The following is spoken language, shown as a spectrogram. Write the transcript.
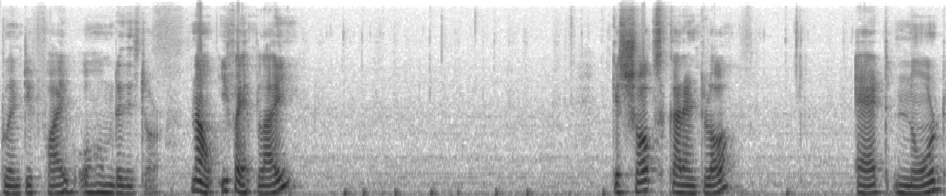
25 ohm resistor. Now if i apply Kirchhoff's current law at node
